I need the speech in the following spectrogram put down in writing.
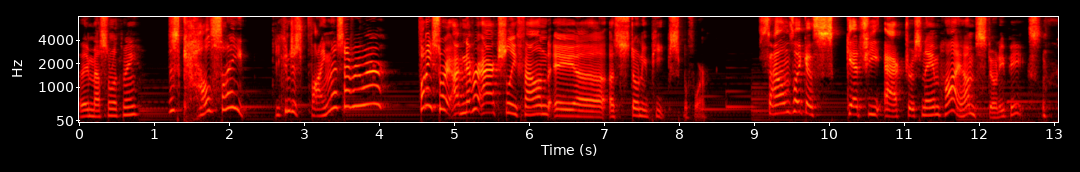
Are they messing with me? This calcite? You can just find this everywhere? Funny story, I've never actually found a uh, a Stony Peaks before. Sounds like a sketchy actress name. Hi, I'm Stony Peaks.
